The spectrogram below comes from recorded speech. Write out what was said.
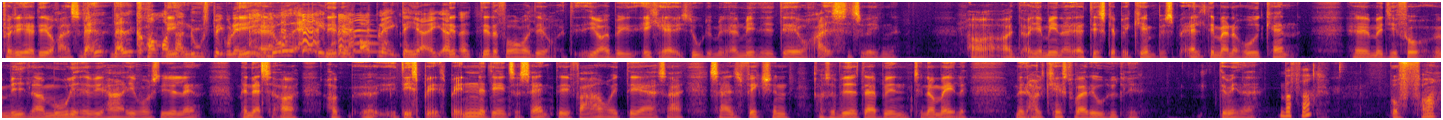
for det her, det er jo rejse. Hvad, hvad kommer det, der nu spekuleret? Det, er noget af en, det, et oplæg, det her, ikke? Det, det, der foregår, det er jo i øjeblikket, ikke her i studiet, men almindeligt, det er jo rejselsvækkende. Og, og, og jeg mener, at det skal bekæmpes med alt det, man overhovedet kan, øh, med de få midler og muligheder, vi har i vores lille land. Men altså, og, og, øh, det er spæ- spændende, det er interessant, det er farverigt, det er sci- science fiction og så videre, der er blevet til normale. Men hold kæft, hvor er det uhyggeligt. Det mener jeg. Hvorfor? Hvorfor?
